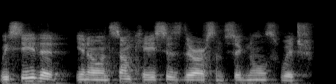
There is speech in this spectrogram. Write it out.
We see that, you know, in some cases there are some signals which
